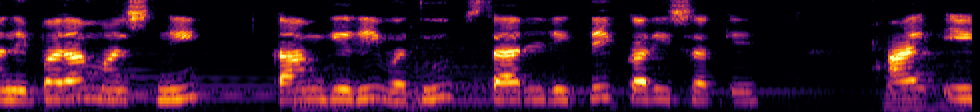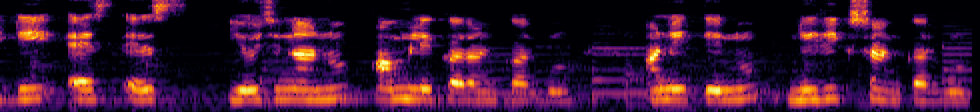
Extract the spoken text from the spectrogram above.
અને પરામર્શની કામગીરી વધુ સારી રીતે કરી શકે. આઈઈડીએસએસ યોજનાનું અમલીકરણ કરવું અને તેનું નિરીક્ષણ કરવું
